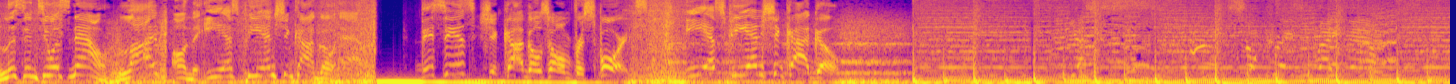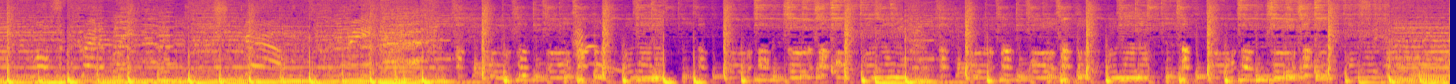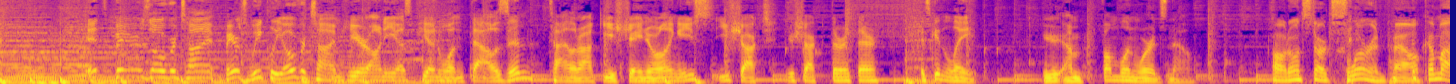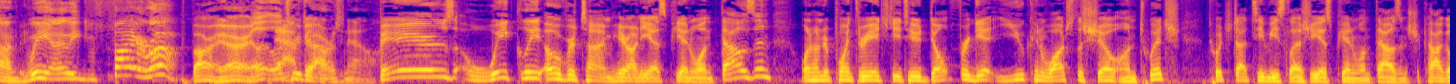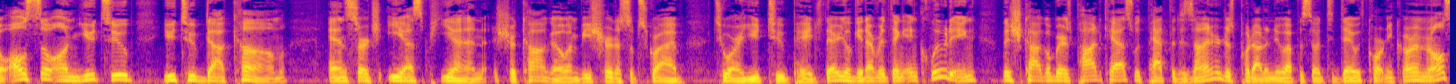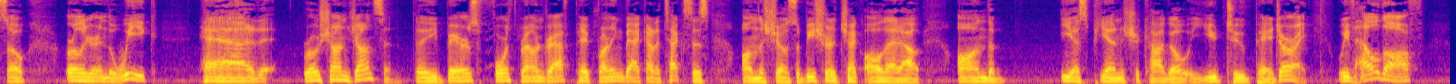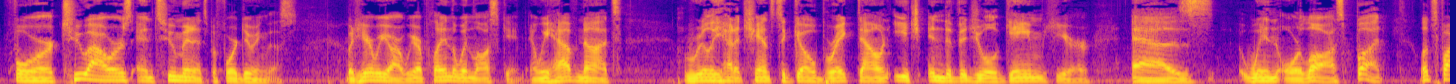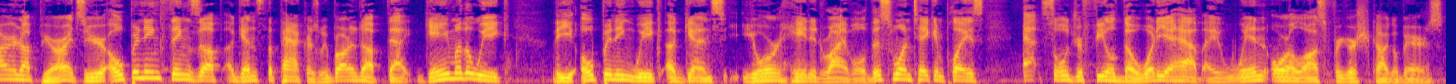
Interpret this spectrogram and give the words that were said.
Listen to us now, live on the ESPN Chicago app. This is Chicago's home for sports. ESPN Chicago. Bears overtime, Bears weekly overtime here on E ESPN 1000. Tyler Aki, Shea Norling. Are you you shocked? You're shocked they're right there. It's getting late. You're, I'm fumbling words now. Oh, don't start slurring, pal. Come on. We, uh, we fire up. All right, all right. Let, us After review. hours now. Bears weekly overtime here on ESPN 1000, 100.3 HD2. Don't forget, you can watch the show on Twitch, twitch.tv slash ESPN 1000 Chicago. Also on YouTube, youtube.com, and search ESPN Chicago. And be sure to subscribe to our YouTube page. There you'll get everything, including the Chicago Bears podcast with Pat the Designer. Just put out a new episode today with Courtney Cronin. And also, earlier in the week, had Roschon Johnson, the Bears' fourth round draft pick, running back out of Texas, on the show. So be sure to check all that out on the ESPN Chicago YouTube page. All right, we've held off for two hours and two minutes before doing this. But here we are. We are playing the win loss game, and we have not really had a chance to go break down each individual game here as win or loss. But let's fire it up here. All right, so you're opening things up against the Packers. We brought it up. That game of the week, the opening week against your hated rival. This one taking place at Soldier Field, though. What do you have? A win or a loss for your Chicago Bears?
